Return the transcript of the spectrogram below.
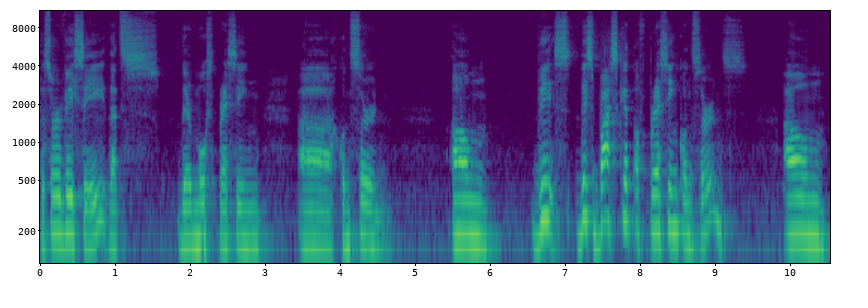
the surveys say that's their most pressing uh, concern. Um, this this basket of pressing concerns, um,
